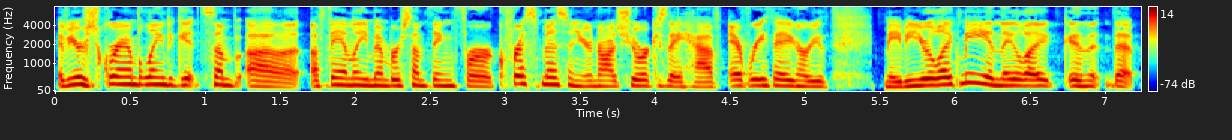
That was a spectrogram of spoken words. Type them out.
If you're scrambling to get some uh, a family member something for Christmas and you're not sure because they have everything, or you, maybe you're like me and they like and that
